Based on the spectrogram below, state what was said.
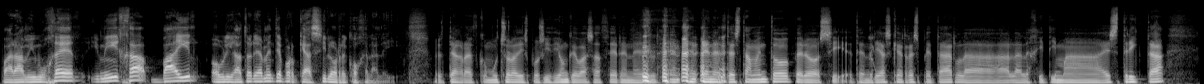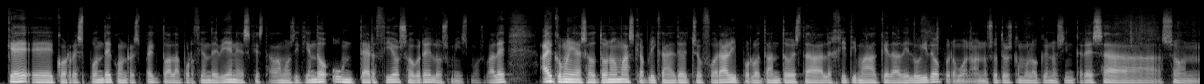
para mi mujer y mi hija va a ir obligatoriamente porque así lo recoge la ley. Pues te agradezco mucho la disposición que vas a hacer en el, en, el testamento, pero sí, tendrías que respetar la, la legítima estricta que eh, corresponde con respecto a la porción de bienes que estábamos diciendo un tercio sobre los mismos, ¿vale? Hay comunidades autónomas que aplican el derecho foral y por lo tanto esta legítima queda diluido, pero bueno, a nosotros como lo que nos interesa son,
